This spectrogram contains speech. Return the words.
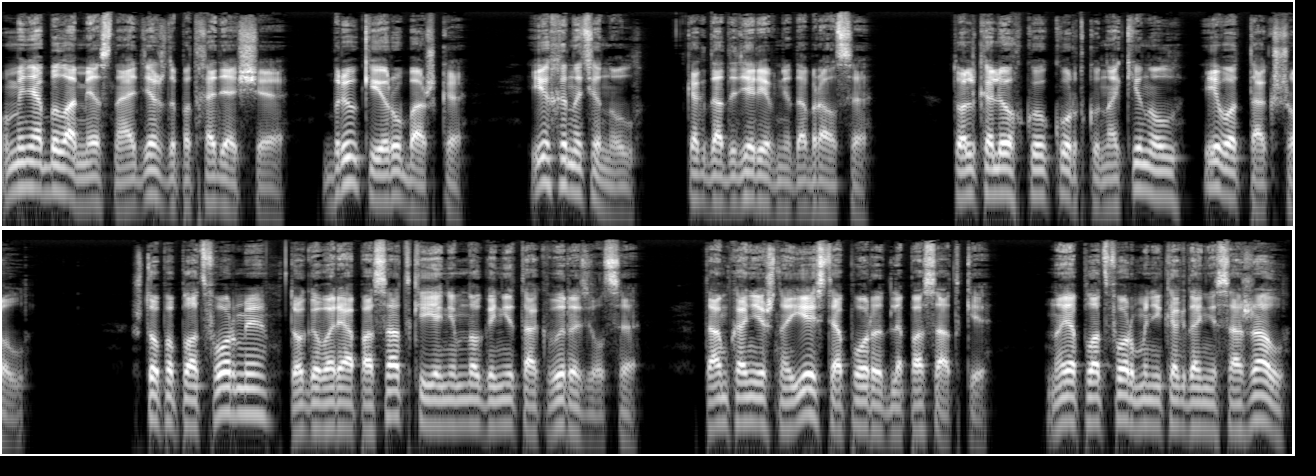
У меня была местная одежда подходящая, брюки и рубашка. Их и натянул, когда до деревни добрался. Только легкую куртку накинул и вот так шел. Что по платформе, то, говоря о посадке, я немного не так выразился. Там, конечно, есть опоры для посадки, но я платформу никогда не сажал,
